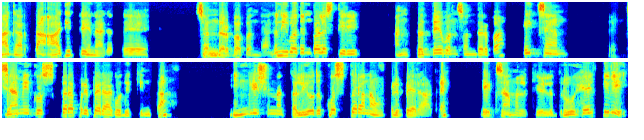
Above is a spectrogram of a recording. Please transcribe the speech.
ಆಗ ಅರ್ಥ ಆಗಿದ್ರೆ ಏನಾಗತ್ತೆ? ಸಂದರ್ಭ ಬಂದಾಗ ನೀವು ಅದನ್ನ ಬಳಸ್ತೀರಿ. ಅಂತದ್ದೇ ಒಂದ್ ಸಂದರ್ಭ ಎಕ್ಸಾಮ್ ಎಕ್ಸಾಮಿಗೋಸ್ಕರ ಪ್ರಿಪೇರ್ ಆಗೋದಕ್ಕಿಂತ ಇಂಗ್ಲಿಷ್ ಅನ್ನ ಕಲಿಯೋದಕ್ಕೋಸ್ಕರ ನಾವು ಪ್ರಿಪೇರ್ ಆದ್ರೆ ಎಕ್ಸಾಮ್ ಅಲ್ಲಿ ಕೇಳಿದ್ರು ಹೇಳ್ತೀವಿ.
